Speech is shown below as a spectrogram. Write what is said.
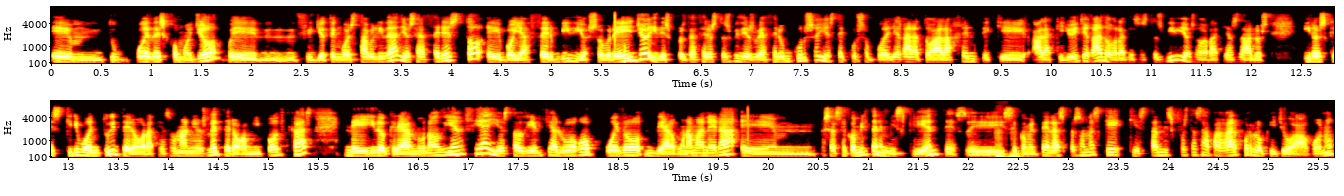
Em, tú puedes, como yo, decir, yo tengo esta habilidad, yo sé hacer esto, eh, voy a hacer vídeos sobre ello y después de hacer estos vídeos voy a hacer un curso y este curso puede llegar a toda la gente que, a la que yo he llegado gracias a estos vídeos o gracias a los los que escribo en Twitter o gracias a una newsletter o a mi podcast, me he ido creando una audiencia y esta audiencia luego puedo de alguna manera, em, o sea, se convierten en mis clientes, eh, se convierten en las personas que, que, están dispuestas a pagar por lo que yo hago, ¿no?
